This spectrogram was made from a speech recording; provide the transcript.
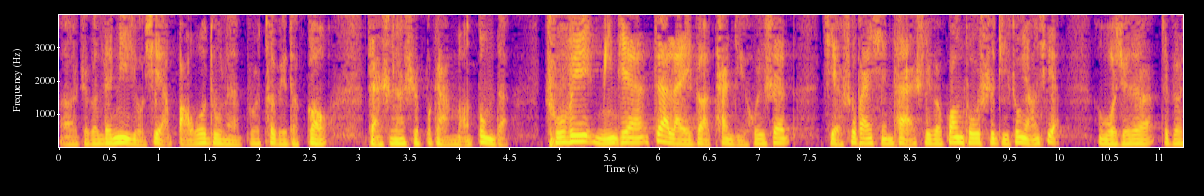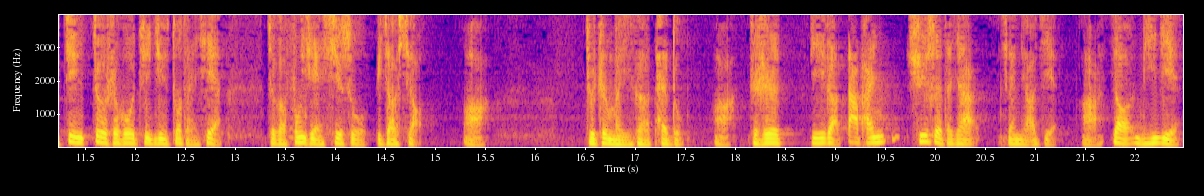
呃，这个能力有限，把握度呢不是特别的高，暂时呢是不敢盲动的。除非明天再来一个探底回升，且收盘形态是一个光头实体中阳线，我觉得这个进这个时候进去做短线，这个风险系数比较小啊，就这么一个态度啊。这是第一个大盘趋势，大家。先了解啊，要理解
